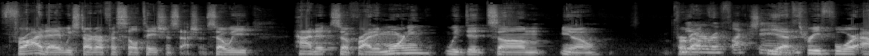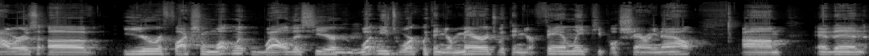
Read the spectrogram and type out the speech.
Friday, we started our facilitation session. So we had it. So Friday morning, we did some, you know, for year about reflection. yeah, three, four hours of year reflection. What went well this year? Mhm. What needs work within your marriage, within your family, people sharing out. Um, and then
